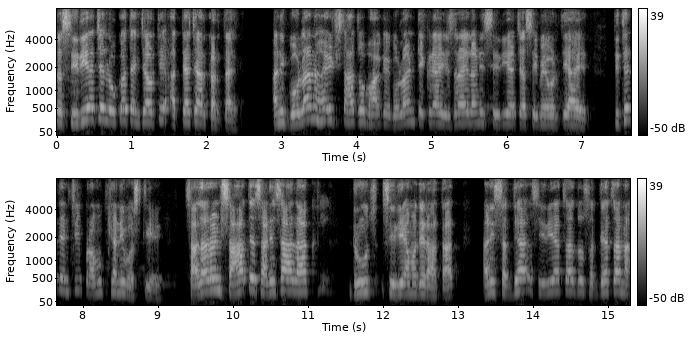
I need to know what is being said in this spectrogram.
तर सिरियाचे लोक त्यांच्यावरती अत्याचार करतायत. आणि गोलान हाईट्स हा जो भाग आहे गोलान टेकड्या इस्रायल आणि सिरियाच्या सीमेवरती आहेत तिथे त्यांची प्रामुख्याने वस्ती आहे. साधारण सहा ते साडेसहा लाख ड्रूज सिरियामध्ये राहतात आणि सध्या सिरियाचा जो सध्याचा ना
